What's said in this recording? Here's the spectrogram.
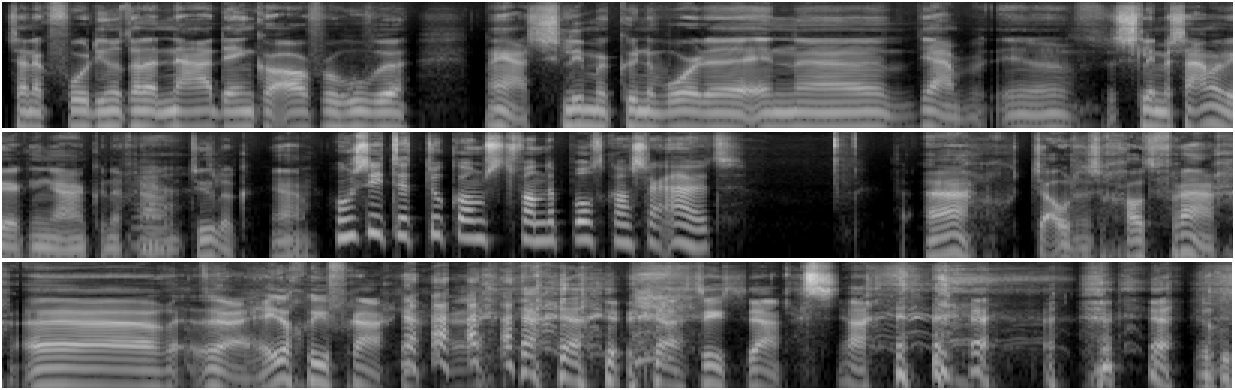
zijn ook voortdurend aan het nadenken over hoe we nou ja, slimmer kunnen worden en uh, ja, slimme samenwerking aan kunnen gaan, ja. natuurlijk. Ja. Hoe ziet de toekomst van de podcast eruit? Ah, zo, dat is een grote vraag. Uh, ja, hele goede vraag. Ja, ja precies. Ja. ja. Heel goed.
